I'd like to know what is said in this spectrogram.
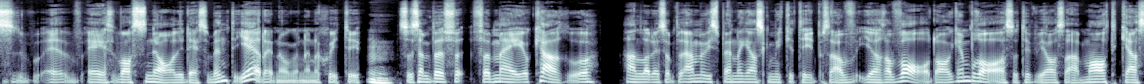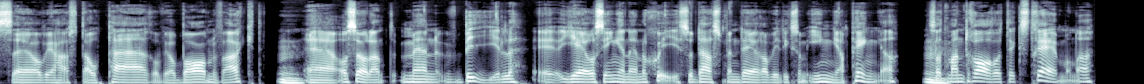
eh, vara snål i det som inte ger dig någon energi typ. Mm. Så sen för, för mig och Karo handlar det om att ja, vi spenderar ganska mycket tid på att göra vardagen bra. Alltså typ vi har så här matkasse och vi har haft au pair och vi har barnvakt mm. eh, och sådant. Men bil eh, ger oss ingen energi, så där spenderar vi liksom inga pengar. Mm. Så att man drar åt extremerna.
